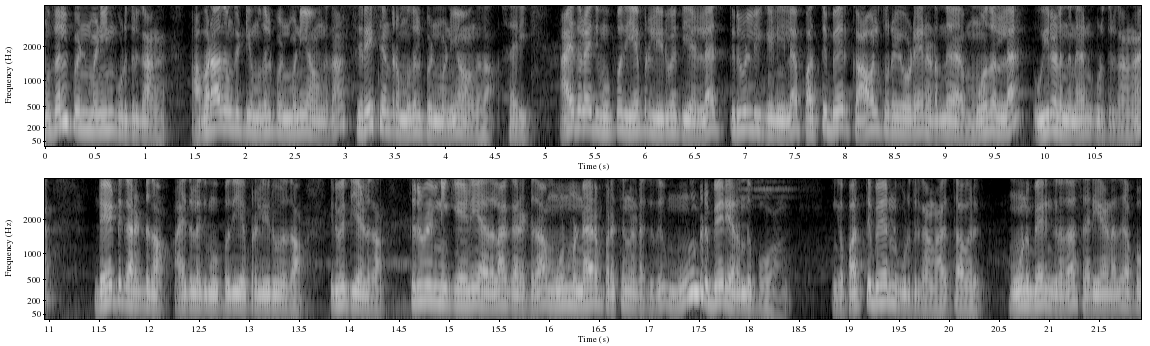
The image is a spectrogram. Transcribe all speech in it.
முதல் பெண்மணின்னு கொடுத்துருக்காங்க. அபராதம் கட்டிய முதல் பெண்மணி அவங்க தான் சிறை சென்ற முதல் பெண்மணியும் அவங்க தான் சரி. ஆயிரத்தி தொள்ளாயிரத்தி முப்பது ஏப்ரல் இருபத்தி ஏழில் திருவல்லிக்கேணியில் பத்து பேர் காவல்துறையோட நடந்த மோதலில் உயிரிழந்தனர்னு கொடுத்துருக்காங்க. டேட்டு கரெக்டு தான். ஆயிரத்தி தொள்ளாயிரத்தி முப்பது ஏப்ரல் இருபது தான். இருபத்தி ஏழு தான். திருவல்லிக்கேணி அதெல்லாம் கரெக்டு தான். மூணு மணி நேரம் பிரச்சனை நடக்குது. மூன்று பேர் இறந்து போவாங்க. இங்கே பத்து பேர்னு கொடுத்துருக்காங்க. அது தவறு. மூணு பேருங்கிறது தான் சரியானது. அப்போ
